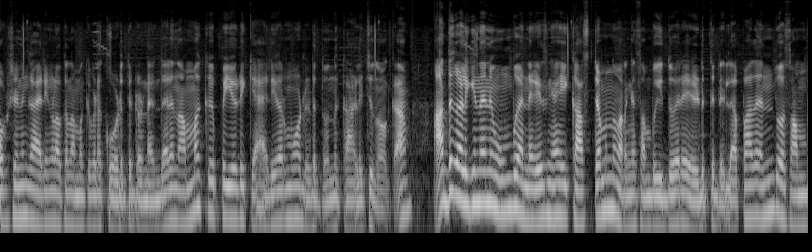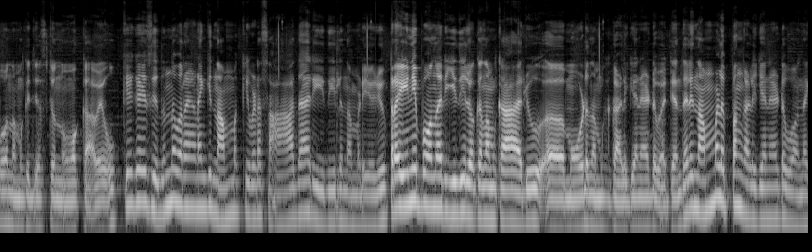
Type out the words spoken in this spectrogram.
ഓപ്ഷനും കാര്യങ്ങളൊക്കെ നമുക്കിവിടെ കൊടുത്തിട്ടുണ്ട്. എന്തായാലും നമുക്കിപ്പോൾ ഈ ഒരു കാരിയർ മോഡ് എടുത്തൊന്ന് കളിച്ച് നോക്കാം. അത് കളിക്കുന്നതിന് മുമ്പ് തന്നെ കൈസ് ഞാൻ ഈ കസ്റ്റം എന്ന് പറഞ്ഞ സംഭവം ഇതുവരെ എടുത്തിട്ടില്ല. അപ്പോൾ അതെന്തോ സംഭവം നമുക്ക് ജസ്റ്റ് നോക്കാവേ. ഓക്കെ കൈസ് ഇതെന്ന് പറയുകയാണെങ്കിൽ നമുക്കിവിടെ സാധാ രീതിയിൽ നമ്മുടെ ഈ ഒരു ട്രെയിനിൽ പോകുന്ന രീതിയിലൊക്കെ നമുക്ക് ആ ഒരു മോഡ് നമുക്ക് കളിക്കാനായിട്ട് പറ്റും. എന്തായാലും നമ്മളിപ്പം കളിക്കാനായിട്ട് പോകുന്ന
